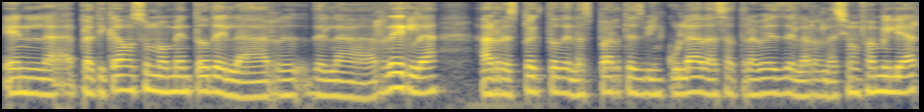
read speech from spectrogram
en la, platicábamos un momento de la, de la regla al respecto de las partes vinculadas a través de la relación familiar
